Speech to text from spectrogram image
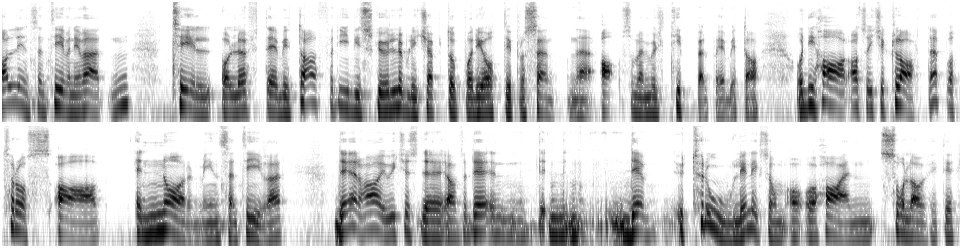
alle insentivene i verden til å løfte EBITDA, fordi de skulle bli kjøpt opp på de 80 av, som er multiple på EBITDA. Og de har altså ikke klart det, på tross av enorme insentiver. Der har jo ikke altså det, det, det, er utrolig liksom å, å, ha en så lav effektiv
